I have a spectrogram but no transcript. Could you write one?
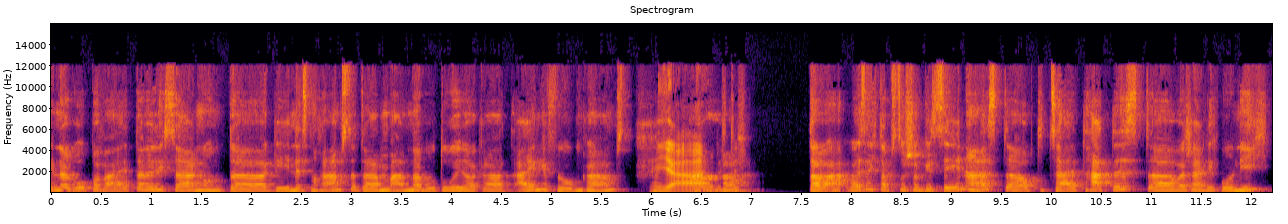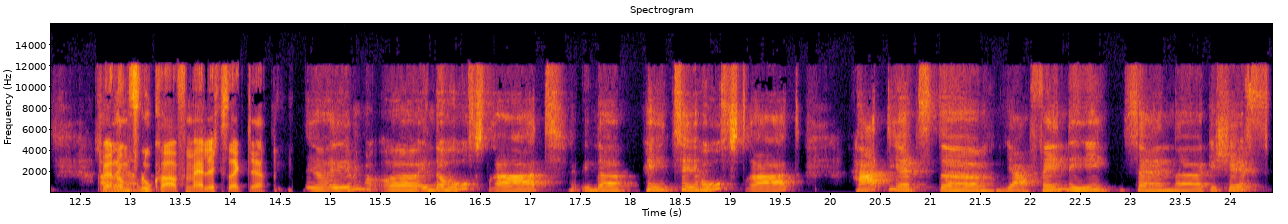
in Europa weiter, würde ich sagen, und äh, gehen jetzt nach Amsterdam, Anna, wo du ja gerade eingeflogen kamst. Ja, Äh, richtig. da weiß nicht, ob du schon gesehen hast, äh, ob du Zeit hattest, äh, wahrscheinlich wohl nicht. Ich war nur am Flughafen, ehrlich gesagt, ja. ja, eben, äh, in der Hofstraat, in der PC Hofstraat, hat jetzt äh, ja, Fendi sein Geschäft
